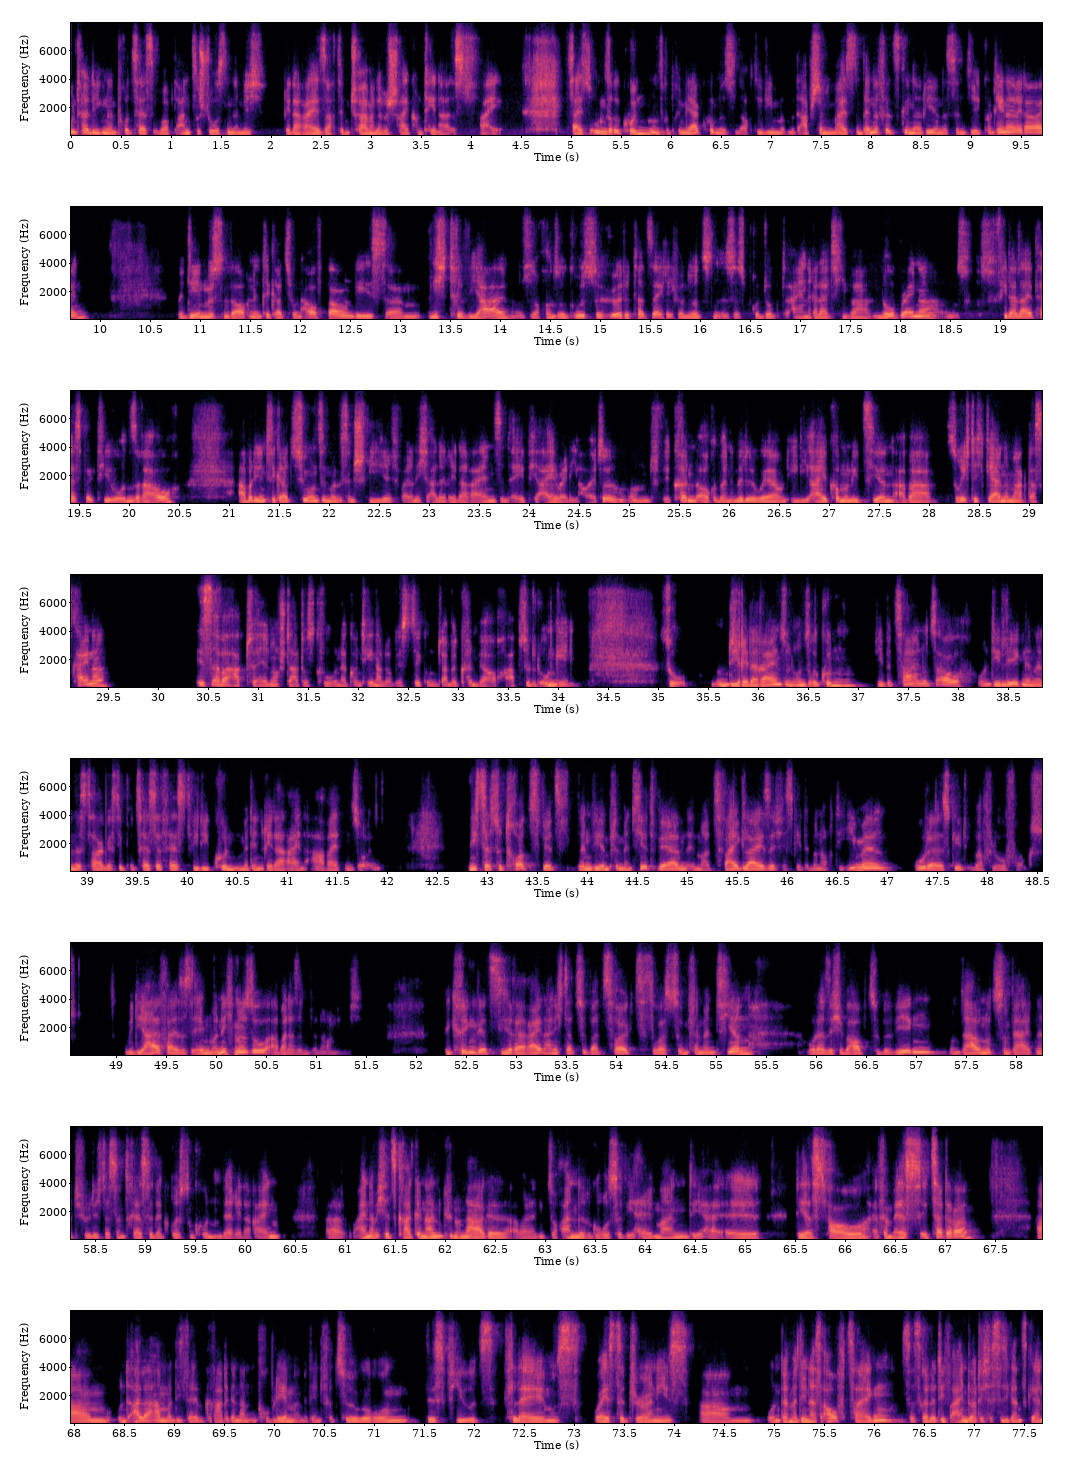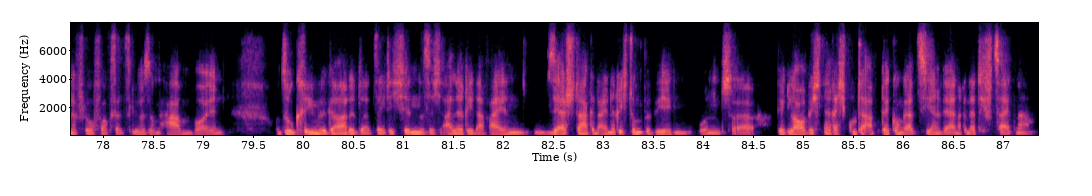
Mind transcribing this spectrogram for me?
unterliegenden Prozess überhaupt anzustoßen, nämlich Reederei sagt dem Terminal Bescheid, Container ist frei. Das heißt, unsere Kunden, unsere Primärkunden, das sind auch die, die mit Abstand die meisten Benefits generieren, das sind die Containerreedereien. Mit denen müssen wir auch eine Integration aufbauen. Die ist ähm, nicht trivial. Das ist auch unsere größte Hürde tatsächlich. Ansonsten ist das Produkt ein relativer No-Brainer. Aus vielerlei Perspektive, unsere auch. Aber die Integration ist immer ein bisschen schwierig, weil nicht alle Reedereien sind API-ready heute. Und wir können auch über eine Middleware und EDI kommunizieren, aber so richtig gerne mag das keiner ist aber aktuell noch Status quo in der Containerlogistik und damit können wir auch absolut umgehen. So. Und die Reedereien sind unsere Kunden, die bezahlen uns auch und die legen am Ende des Tages die Prozesse fest, wie die Kunden mit den Reedereien arbeiten sollen. Nichtsdestotrotz wird es, wenn wir implementiert werden, immer zweigleisig. Es geht immer noch die E-Mail oder es geht über Flowfox. Im Idealfall ist es irgendwann nicht mehr so, aber da sind wir noch nicht. Wie kriegen wir jetzt die Reedereien eigentlich dazu überzeugt, sowas zu implementieren? Oder sich überhaupt zu bewegen. Und da nutzen wir halt natürlich das Interesse der größten Kunden der Reedereien. Äh, einen habe ich jetzt gerade genannt, Kühn und Nagel, aber da gibt es auch andere große wie Hellmann, DHL, DSV, FMS etc. Ähm, und alle haben dieselben gerade genannten Probleme mit den Verzögerungen, Disputes, Claims, Wasted Journeys. Ähm, und wenn wir denen das aufzeigen, ist das relativ eindeutig, dass sie ganz gerne Flowfox als Lösung haben wollen. Und so kriegen wir gerade tatsächlich hin, dass sich alle Reedereien sehr stark in eine Richtung bewegen und äh, wir, glaube ich, eine recht gute Abdeckung erzielen werden, relativ zeitnah.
